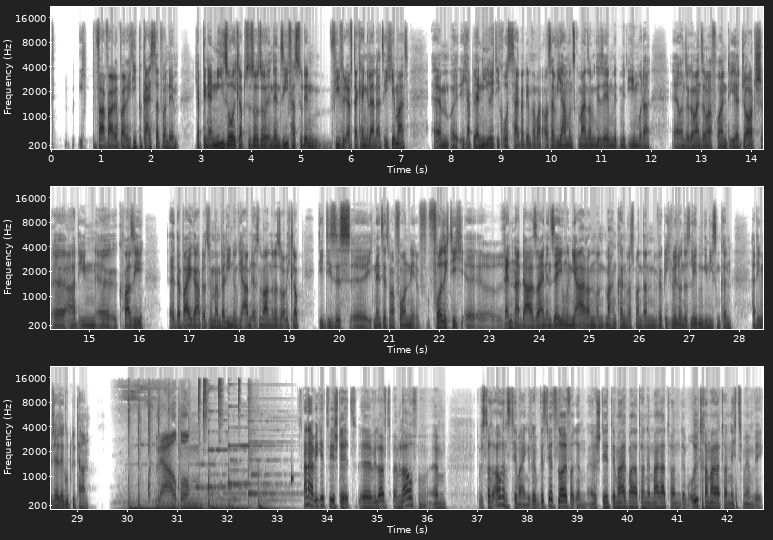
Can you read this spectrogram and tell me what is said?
ich war, war, war richtig begeistert von dem. Ich habe den ja nie so, ich glaube, so, so intensiv hast du den viel, viel öfter kennengelernt als ich jemals. Ähm, ich habe ja nie richtig groß Zeit mit dem verbracht, außer wir haben uns gemeinsam gesehen mit, mit ihm oder äh, unser gemeinsamer Freund hier, George, äh, hat ihn äh, quasi äh, dabei gehabt, als wir mal in Berlin irgendwie Abendessen waren oder so. Aber ich glaube, die, dieses, äh, ich nenne es jetzt mal vorne, vorsichtig äh, Rentner-Dasein in sehr jungen Jahren und machen können, was man dann wirklich will und das Leben genießen können, hat ihm sehr, sehr gut getan. Werbung. Anna, wie geht's, wie steht's? Äh, wie läuft's beim Laufen? Ähm, du bist doch auch ins Thema eingestellt. Bist du jetzt Läuferin? Äh, steht dem Halbmarathon, dem Marathon, dem Ultramarathon nichts mehr im Weg?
